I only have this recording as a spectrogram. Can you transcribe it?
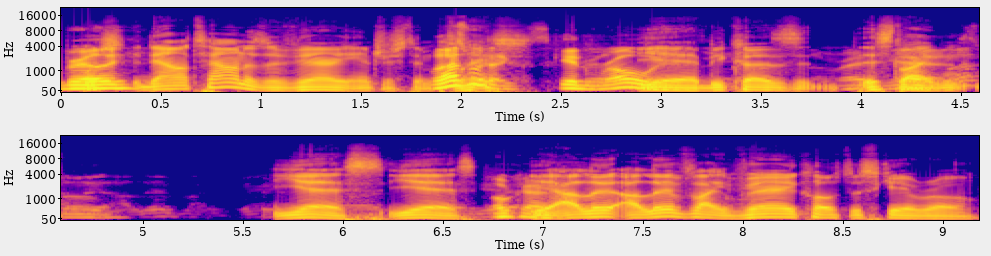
Really? downtown is a very interesting Well, that's where place. Skid Row is. yeah, because right? it's Yeah, like so- yes, yes. Okay. Yeah, I live I live like very close to Skid Row.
